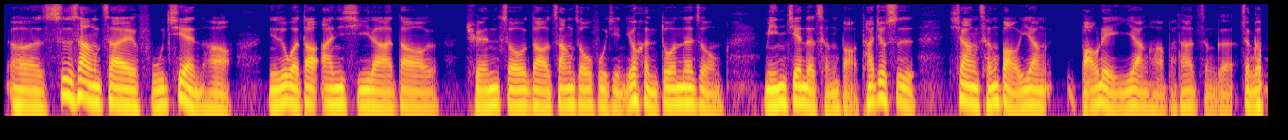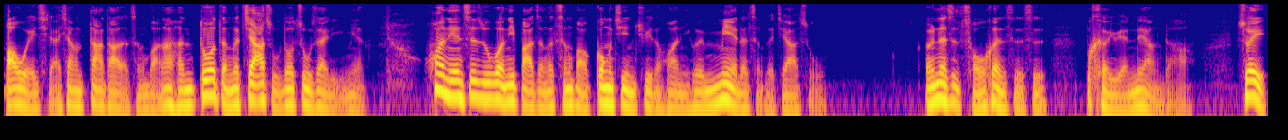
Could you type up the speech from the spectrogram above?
呃，事实上在福建哈，你如果到安溪啦，到泉州、到漳州附近，有很多那种。民间的城堡，它就是像城堡一样、堡垒一样哈，把它整个整个包围起来，像大大的城堡。那很多整个家族都住在里面。换言之，如果你把整个城堡攻进去的话，你会灭了整个家族，而那是仇恨，是是不可原谅的哈。所以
